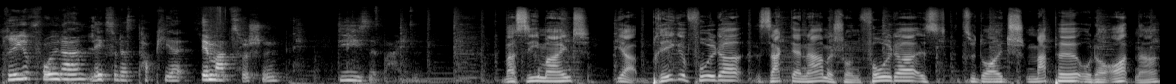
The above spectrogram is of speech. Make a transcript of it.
Prägefolder legst du das Papier immer zwischen diese beiden. Was sie meint, ja, Prägefolder sagt der Name schon. Folder ist zu Deutsch Mappe oder Ordner.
